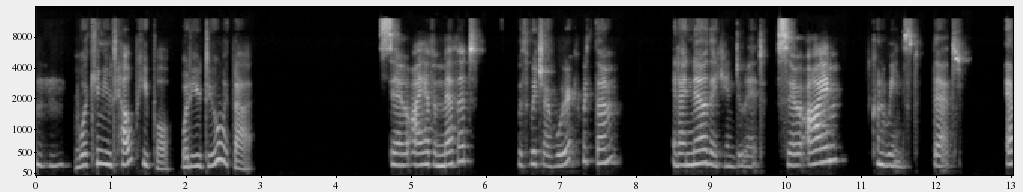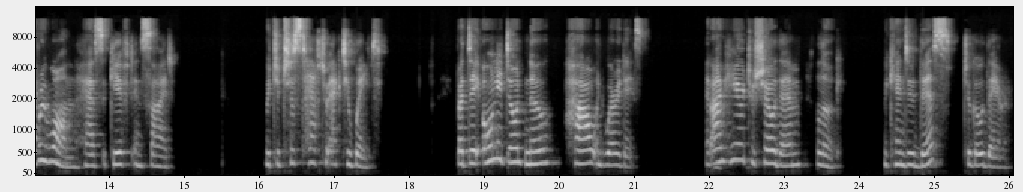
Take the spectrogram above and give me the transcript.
Mm-hmm. What can you tell people? What do you do with that? So I have a method with which I work with them, and I know they can do it. So I'm convinced that everyone has a gift inside which you just have to activate. But they only don't know how and where it is. And I'm here to show them look, we can do this to go there.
